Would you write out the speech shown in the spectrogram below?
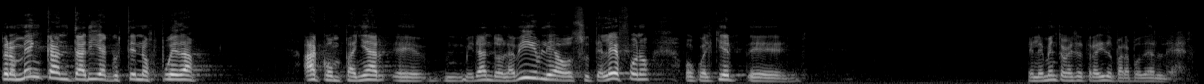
Pero me encantaría que usted nos pueda acompañar eh, mirando la Biblia o su teléfono o cualquier eh, elemento que haya traído para poder leer.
